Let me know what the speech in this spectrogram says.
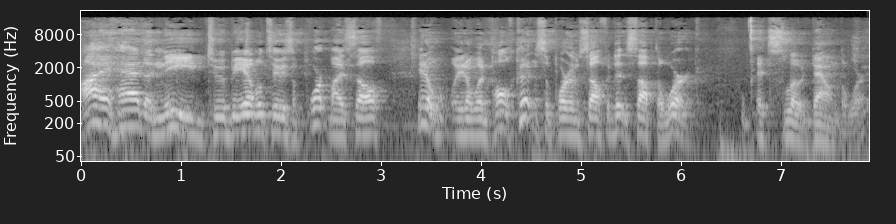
I had a need to be able to support myself. You know, you know, when Paul couldn't support himself, it didn't stop the work. It slowed down the work.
